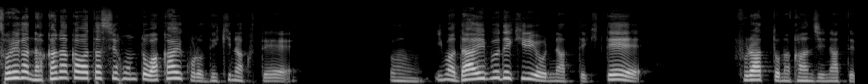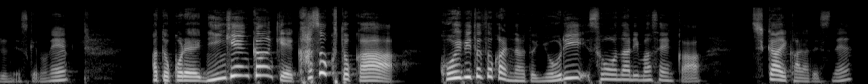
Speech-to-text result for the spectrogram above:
それがなかなか私、本当若い頃できなくて、うん、今だいぶできるようになってきて、フラットな感じになってるんですけどね。あとこれ人間関係、家族とか恋人とかになるとよりそうなりませんか？近いからですね。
